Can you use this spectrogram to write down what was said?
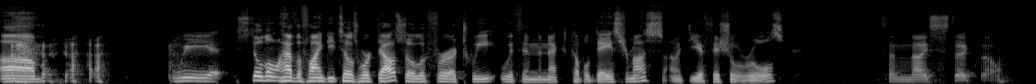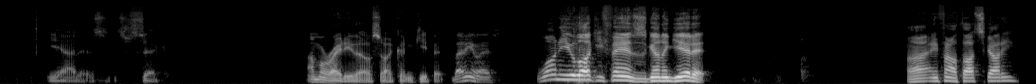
Um, we still don't have the fine details worked out, so look for a tweet within the next couple days from us with the official rules. it's a nice stick though. Yeah, it is. It's sick. I'm a righty though, so I couldn't keep it. But anyways, one of you lucky fans is gonna get it. Uh, any final thoughts, Scotty?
